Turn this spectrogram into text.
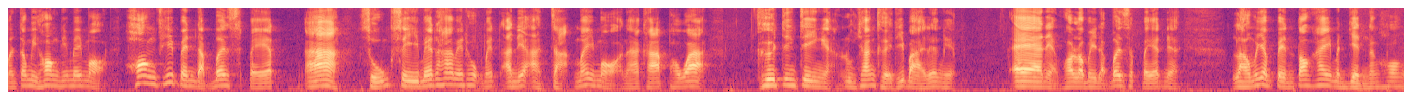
มันต้องมีห้องที่ไม่เหมาะ ห้องที่เป็นดับเบิลสเปซอ่าสูง 4 เมตร 5 เมตร 6 เมตร อันนี้อาจจะไม่เหมาะนะครับ เพราะว่าคือจริงๆเนี่ยลุงช่างเคยอธิบายเรื่องนี้แอร์เนี่ยพอเรามีดับเบิลสเปซเนี่ย เราไม่จำเป็นต้องให้มันเย็นทั้งห้อง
